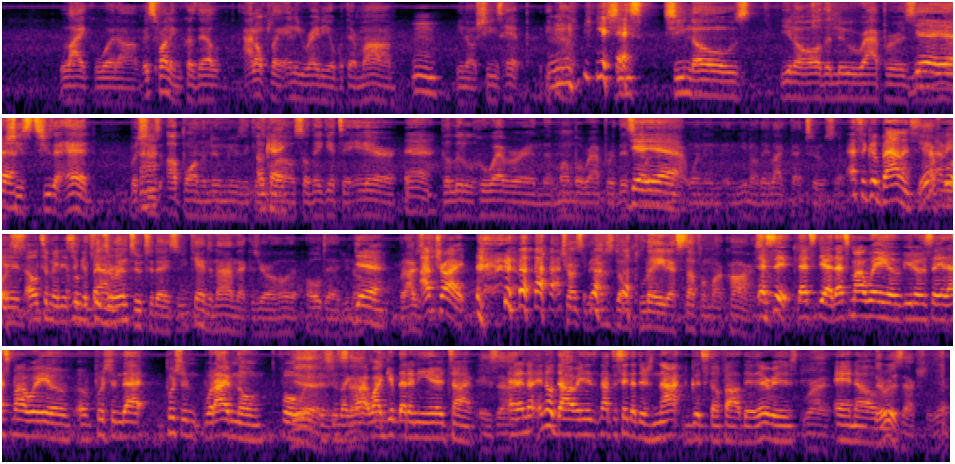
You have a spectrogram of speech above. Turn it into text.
like what. Um, it's funny because they'll. I don't play any radio, but their mom, Mm. you know, she's hip. You know, Yeah. she's she knows. You know all the new rappers. and, Yeah, you know, yeah. she's she's ahead, but uh-huh. she's up on the new music as Okay. well. So they get to hear Yeah. the little whoever and the mumble rapper this Yeah, one yeah. and that one, and, and you know they like that too. So That's a good balance. yeah, of I course. mean, it's, ultimately, it's That's a what the kids balance. are into today. So you can't deny them that because you're a old, head, you know. Yeah. but I just I've tried. trust me. I just don't play that stuff on my car. so- That's it. That's yeah. That's my way of you know saying. That's my way of, of pushing that, pushing what I've known forward. Yeah, it's just like why, exactly. why give that any airtime? Exactly. And, and no doubt, I mean, it's not to say that there's not good stuff out there. There is. Right. And um, There is actually, yeah.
